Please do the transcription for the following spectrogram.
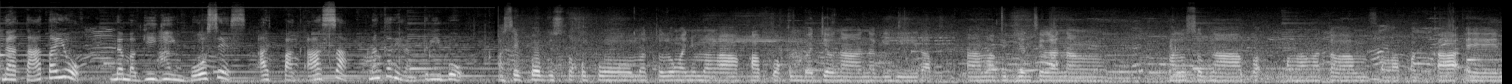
na tatayo na magiging boses at pag-asa ng kanilang tribo. Kasi po gusto ko po matulungan yung mga kapwa kong badyaw na naghihirap. Ah, mabigyan sila ng malusog na pa- pangangatawa, mga pagkain,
